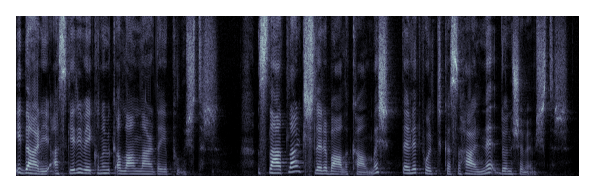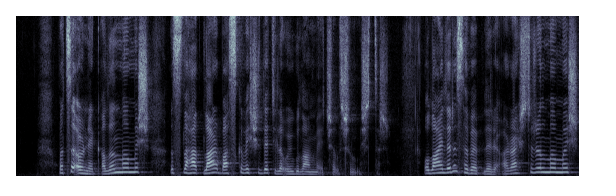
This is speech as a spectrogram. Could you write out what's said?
İdari, askeri ve ekonomik alanlarda yapılmıştır. Islahatlar kişilere bağlı kalmış, devlet politikası haline dönüşememiştir. Batı örnek alınmamış, ıslahatlar baskı ve şiddet ile uygulanmaya çalışılmıştır. Olayların sebepleri araştırılmamış,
